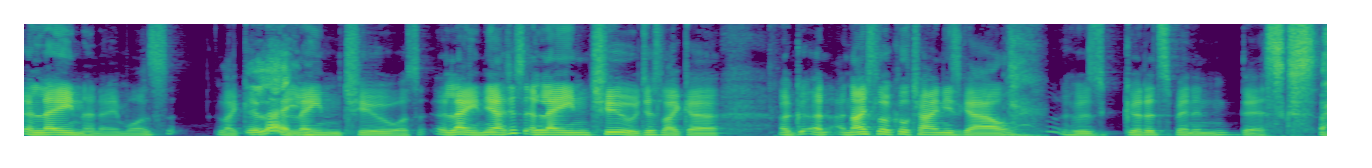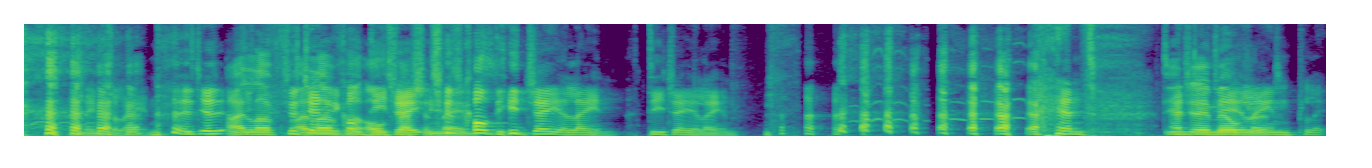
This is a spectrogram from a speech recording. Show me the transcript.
Elaine, her name was like Elaine? Elaine Chu was Elaine, yeah, just Elaine Chu, just like a a, a- nice local Chinese gal who's good at spinning discs. Her name's Elaine. Just- I love- She's love called DJ. She's names. called DJ Elaine. DJ Elaine. and and DJ DJ Mildred. Elaine play.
